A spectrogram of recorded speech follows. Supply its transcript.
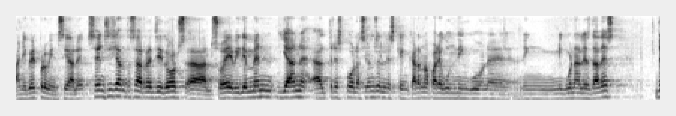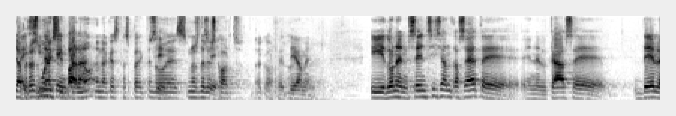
a nivell provincial, eh, 167 regidors al PSOE. Evidentment, hi ha altres poblacions en les que encara no ha aparegut ningú, eh, ning, ninguna de les dades. Ja, però és Aixina municipal, encara- no?, en aquest aspecte, no, és, no és de les sí, Corts. Efectivament. I donen 167 eh, en el cas eh, del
